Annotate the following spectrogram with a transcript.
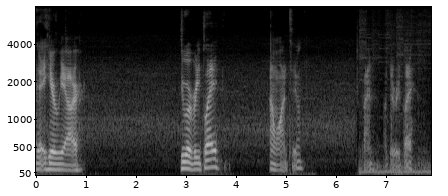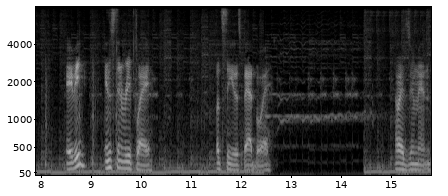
Yeah, here we are. Do a replay? I don't want to. Fine, I'll do a replay. Maybe? Instant replay. Let's see this bad boy. How do I zoom in?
